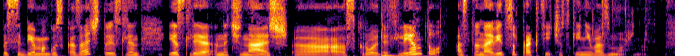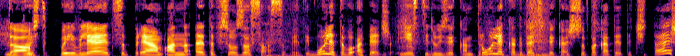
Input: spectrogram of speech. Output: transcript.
по себе могу сказать, что если, если начинаешь а, скроллить ленту, остановиться практически невозможно. Да. То есть появляется прям, она, это все засасывает. И более того, опять же, есть иллюзия контроля, когда тебе кажется, что пока ты это читаешь,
